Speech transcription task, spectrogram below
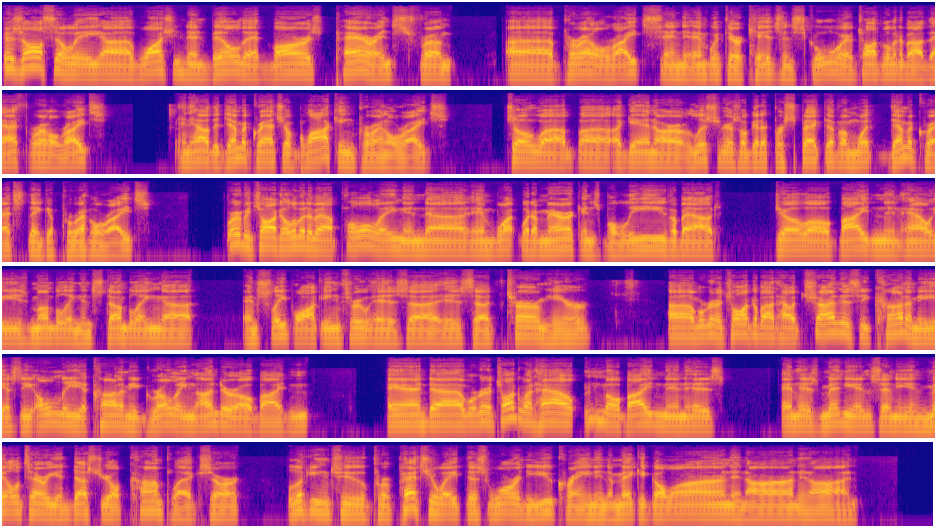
There's also a uh, Washington bill that bars parents from uh, parental rights and, and with their kids in school. We're talk a little bit about that, parental rights, and how the Democrats are blocking parental rights. So, uh, uh, again, our listeners will get a perspective on what Democrats think of parental rights. We're going to be talking a little bit about polling and uh, and what, what Americans believe about Joe Biden and how he's mumbling and stumbling uh, and sleepwalking through his uh, his term here. Uh, we're going to talk about how China's economy is the only economy growing under Joe Biden, and uh, we're going to talk about how Joe Biden and his and his minions and the military-industrial complex are looking to perpetuate this war in the Ukraine and to make it go on and on and on.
